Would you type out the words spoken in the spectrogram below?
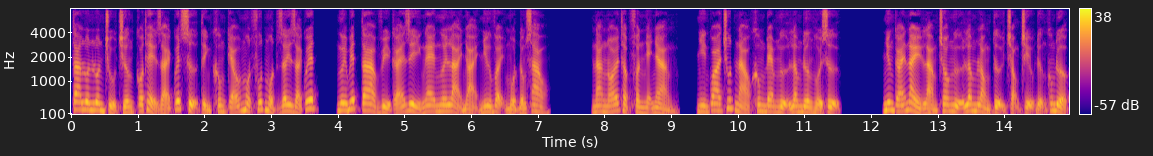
ta luôn luôn chủ trương có thể giải quyết sự tình không kéo một phút một giây giải quyết, ngươi biết ta vì cái gì nghe ngươi lải nhải như vậy một đống sao. Nàng nói thập phần nhẹ nhàng, nhìn qua chút nào không đem ngự lâm đương hồi sự. Nhưng cái này làm cho ngự lâm lòng tự trọng chịu đựng không được.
